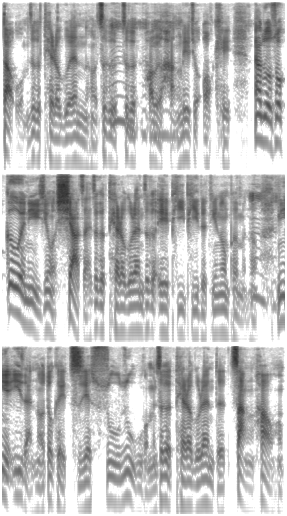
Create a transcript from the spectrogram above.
到我们这个 Telegram 哈，这个这个好友行列就 OK。那如果说各位你已经有下载这个 Telegram 这个 APP 的听众朋友们呢，你也依然呢都可以直接输入我们这个 Telegram 的账号哈，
